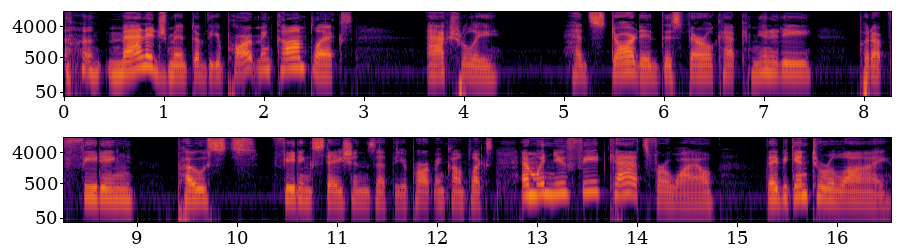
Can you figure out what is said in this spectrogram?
management of the apartment complex actually had started this feral cat community, put up feeding posts, feeding stations at the apartment complex. And when you feed cats for a while, they begin to rely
